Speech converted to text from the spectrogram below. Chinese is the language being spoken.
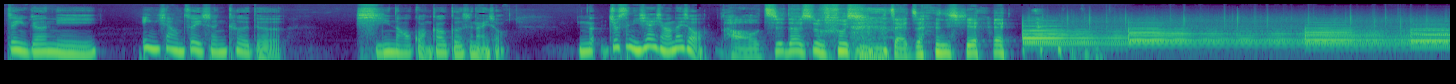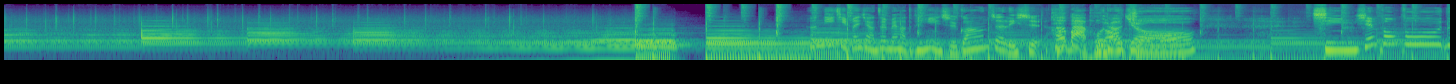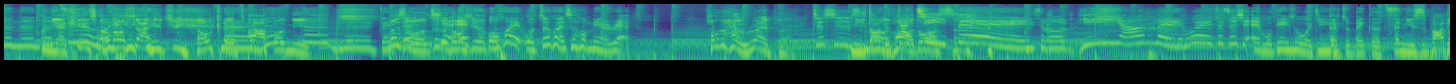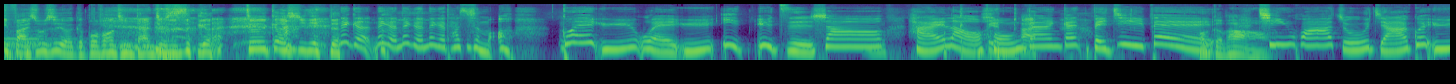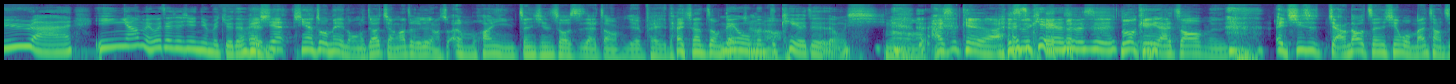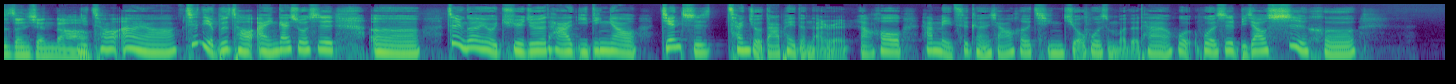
振宇哥，你印象最深刻的洗脑广告歌是哪一首？那就是你现在想的那首？好吃的舒芙洗在争鲜。和你一起分享最美好的品饮时光，这里是喝吧葡萄酒。新鲜丰富的，你还可以唱到下一句，好可怕哦！你为什么这个东西？我会，我最会是后面的 rap，后面还有 rap，就是你到底花了多少时间？什么营养美味在这些？哎，我跟你说，我今天有准备歌词。哎，你 Spotify 是不是有一个播放清单？就是这个，就是各系列的。那个、那个、那个、那个，它是什么？哦。鲑鱼、尾鱼、玉玉子烧、海老红干干、北极贝，好可怕哦！青花竹夹、鲑鱼软，营养美味在这些，你有没有觉得很？现在现在做内容，我只要讲到这个，就想说，哎，我们欢迎真鲜寿司来找我们接配，但像这种没有，我们不 care 这个东西，哦，还是 care，还是 care，是不是？如果可以来找我们，哎，其实讲到真鲜，我蛮常吃真鲜的，你超爱啊！其实也不是超爱，应该说是，呃，振宇哥很有趣，就是他一定要。坚持餐酒搭配的男人，然后他每次可能想要喝清酒或什么的，他或或者是比较适合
